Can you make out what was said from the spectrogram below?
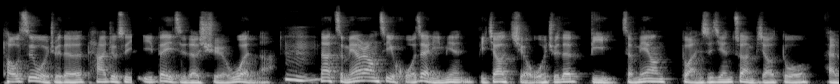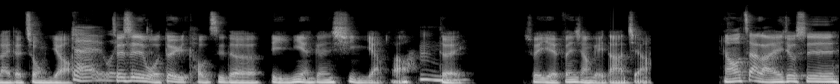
投资，我觉得它就是一辈子的学问啊。嗯，那怎么样让自己活在里面比较久？我觉得比怎么样短时间赚比较多还来得重要。对，这是我对于投资的理念跟信仰啊。嗯，对，所以也分享给大家。然后再来就是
